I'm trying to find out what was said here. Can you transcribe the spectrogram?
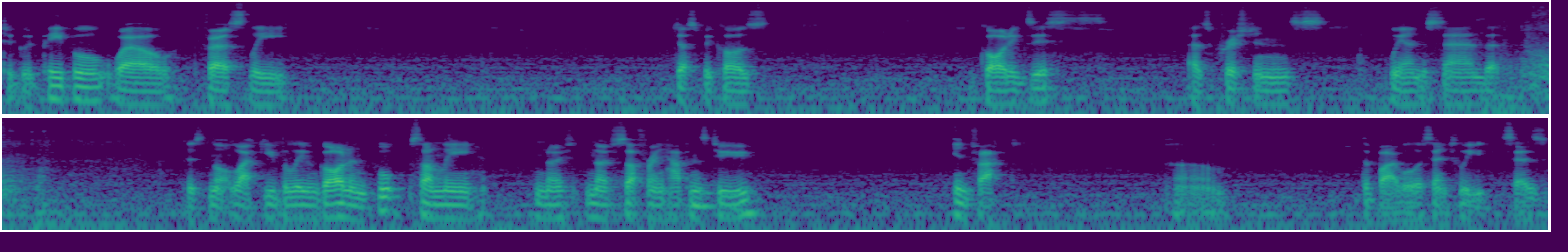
to good people? Well, firstly, just because God exists, as Christians, we understand that it's not like you believe in God and suddenly no no suffering happens to you. In fact, um, the Bible essentially says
